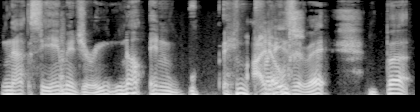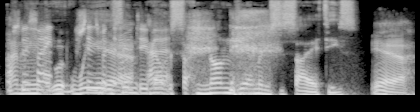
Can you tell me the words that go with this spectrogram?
Nazi imagery, not in in I praise don't. of it, but I I, mean, gonna say, w- since we when it's in they do that? outside, non-German societies. Yeah.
